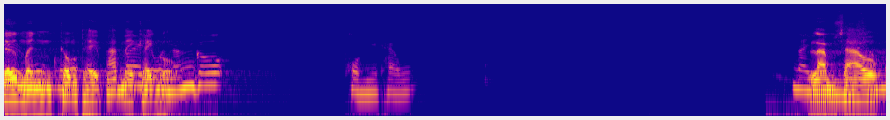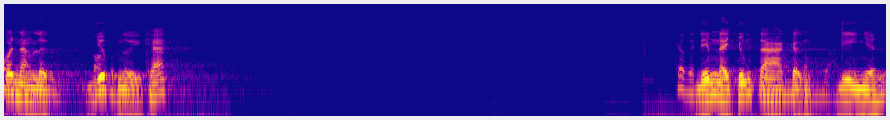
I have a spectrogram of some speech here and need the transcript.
Tự mình không thể phá mê khai ngộ. Làm sao có năng lực giúp người khác điểm này chúng ta cần ghi nhớ.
